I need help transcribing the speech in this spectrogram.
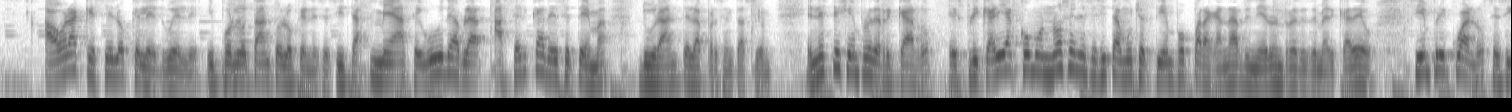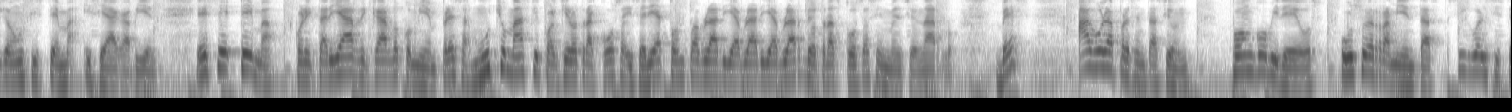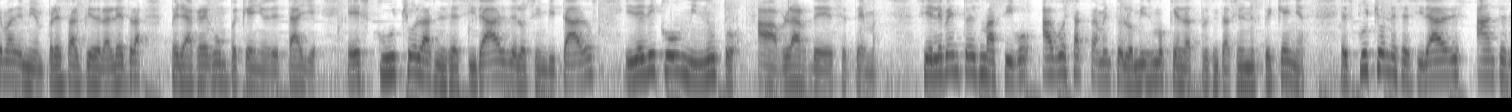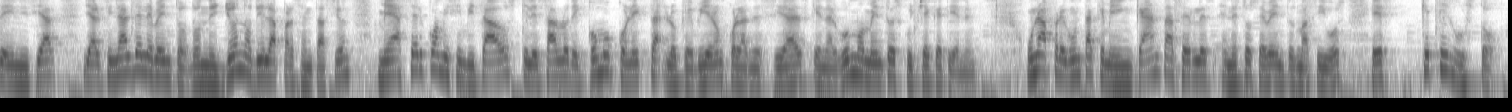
Ahora que sé lo que le duele y por lo tanto lo que necesita, me aseguro de hablar acerca de ese tema durante la presentación. En este ejemplo de Ricardo, explicaría cómo no se necesita mucho tiempo para ganar dinero en redes de mercadeo, siempre y cuando se siga un sistema y se haga bien. Ese tema conectaría a Ricardo con mi empresa mucho más que cualquier otra cosa y sería tonto hablar y hablar y hablar de otras cosas sin mencionarlo. ¿Ves? Hago la presentación, Pongo videos, uso herramientas, sigo el sistema de mi empresa al pie de la letra, pero agrego un pequeño detalle. Escucho las necesidades de los invitados y dedico un minuto a hablar de ese tema. Si el evento es masivo, hago exactamente lo mismo que en las presentaciones pequeñas. Escucho necesidades antes de iniciar y al final del evento, donde yo no di la presentación, me acerco a mis invitados y les hablo de cómo conecta lo que vieron con las necesidades que en algún momento escuché que tienen. Una pregunta que me encanta en estos eventos masivos es ¿qué te gustó?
